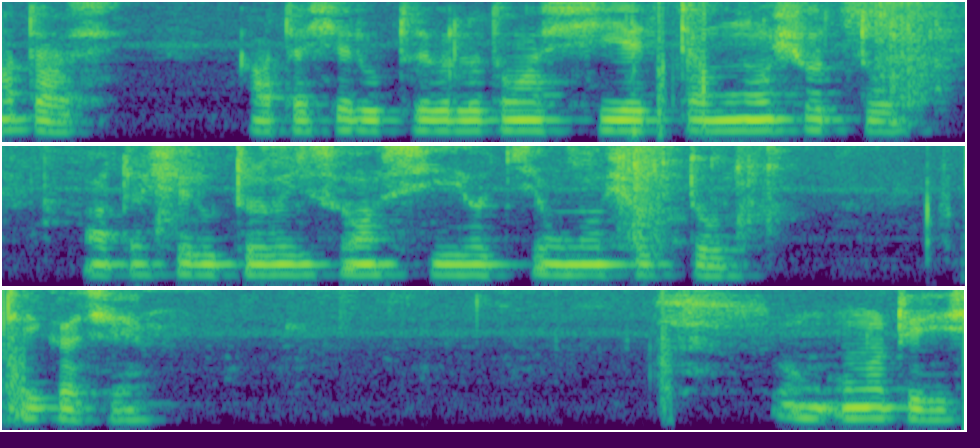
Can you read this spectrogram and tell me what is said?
আঠাশ। আঠাশের উত্তর বেরোলো তোমার সিয়েরটা উনসত্তর আঠাশের উত্তর বেরিয়েছে তোমার সি হচ্ছে উনসত্তর ঠিক আছে। উনতিরিশ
